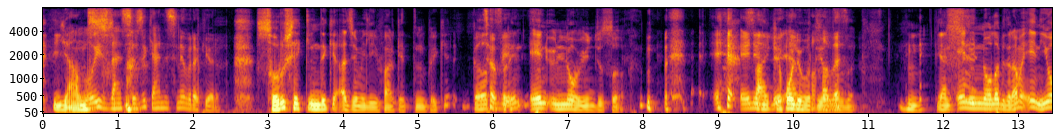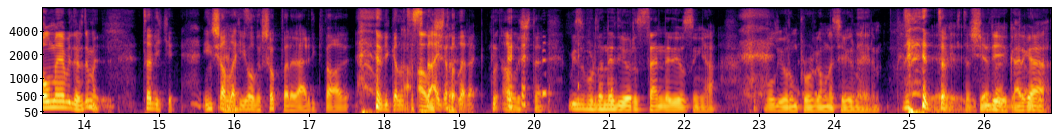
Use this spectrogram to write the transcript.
Yalnız- o yüzden sözü kendisine bırakıyorum. soru şeklindeki acemiliği fark ettin peki? Galatasaray'ın en ünlü oyuncusu. en Sanki ünlü, en Hollywood pahalı. yıldızı. Yani en ünlü olabilir ama en iyi olmayabilir değil mi? Tabii ki. İnşallah Evet. iyi olur. Çok para verdik be abi. bir Al Galatasaraylı işte. olarak. Al işte. Biz burada ne diyoruz sen ne diyorsun ya? Futbol yorum programına çevirmeyelim. tabii ki Ee, tabii ki Şimdi efendim. garga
